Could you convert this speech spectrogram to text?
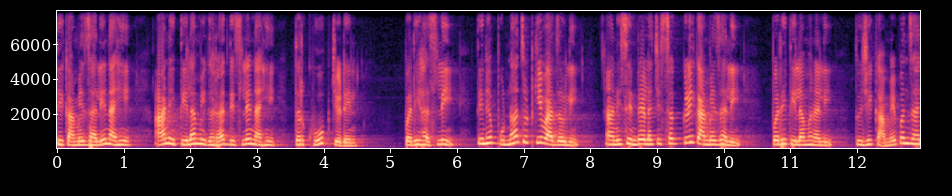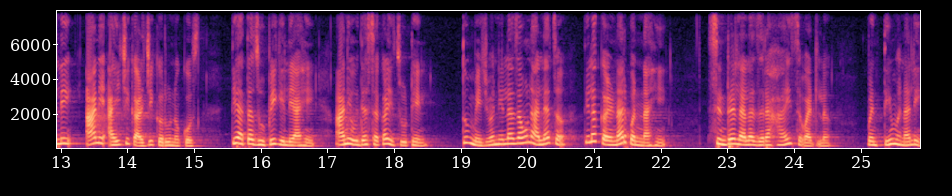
ती कामे झाली नाही आणि तिला मी घरात दिसले नाही तर खूप चिडेल परी हसली. तिने पुन्हा चुटकी वाजवली आणि सिंड्रेलाची सगळी कामे झाली. परी तिला म्हणाली तुझी कामे पण झाली आणि आईची काळजी करू नकोस. ती आता झोपी गेली आहे आणि उद्या सकाळीच उठेल. तू मेजवानीला जाऊन आल्याचं तिला कळणार पण नाही. सिंड्रेलाला जरा हायच वाटलं. पण ती म्हणाली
